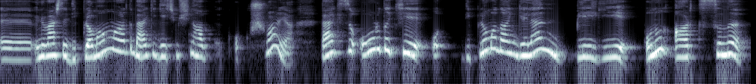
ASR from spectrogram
e, üniversite diplomam vardı. Belki geçmişin okuş var ya. Belki size oradaki o diplomadan gelen bilgiyi, onun artısını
